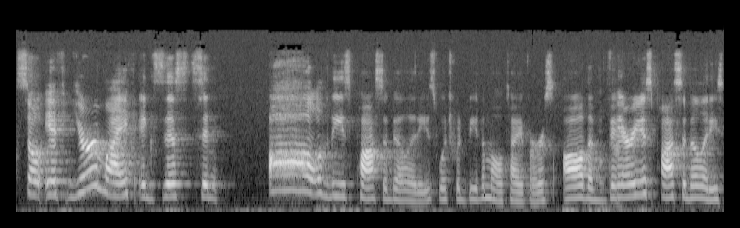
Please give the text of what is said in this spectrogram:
So if your life exists in all of these possibilities, which would be the multiverse, all the various possibilities,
